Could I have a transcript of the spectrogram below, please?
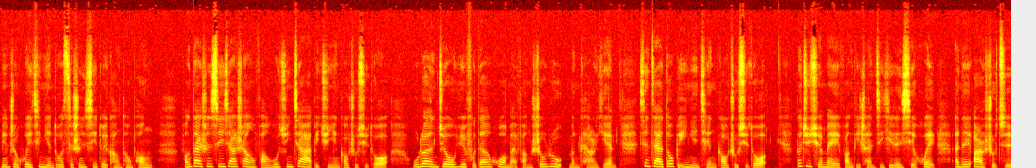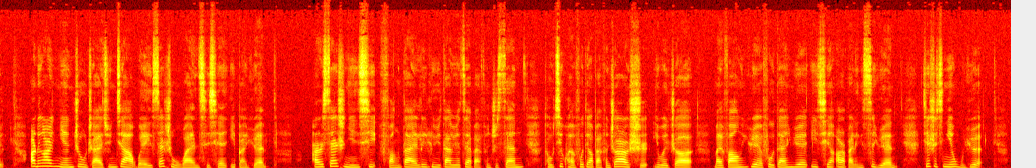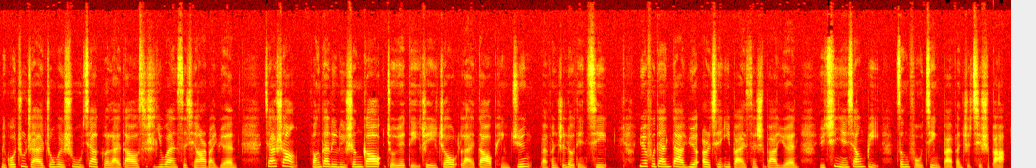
联准会今年多次升息对抗通膨，房贷升息加上房屋均价比去年高出许多，无论就月负担或买房收入门槛而言，现在都比一年前高出许多。根据全美房地产经纪人协会 （NAR） 数据，二零二一年住宅均价为三十五万七千一百元。而三十年期房贷利率大约在百分之三，头期款付掉百分之二十，意味着买方月负担约一千二百零四元。截止今年五月，美国住宅中位数价格来到四十一万四千二百元，加上房贷利率升高，九月底这一周来到平均百分之六点七，月负担大约二千一百三十八元，与去年相比增幅近百分之七十八。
